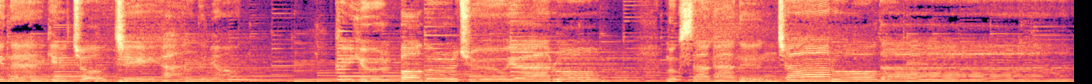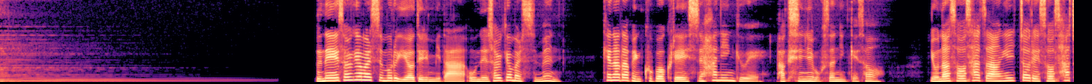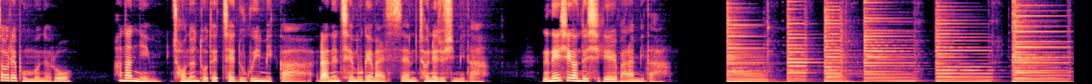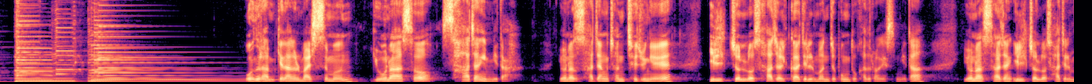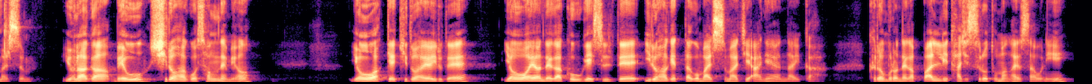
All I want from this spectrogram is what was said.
악인의 길 쫓지 않으면 그 율법을 주야로 묵상하는 자로다 은혜의 설교 말씀으로 이어드립니다. 오늘 설교 말씀은 캐나다 밴쿠버 그레이스 한인교회 박신일 목사님께서 요나서 4장 1절에서 4절의 본문으로 하나님, 저는 도대체 누구입니까? 라는 제목의 말씀 전해주십니다. 은혜 시간 되시길 바랍니다. 오늘 함께 나눌 말씀은 요나서 4장입니다. 요나서 4장 전체 중에 1절로 4절까지를 먼저 봉독하도록 하겠습니다. 요나서 4장 1절로 4절 말씀. 요나가 매우 싫어하고 성내며 여호와께 기도하여 이르되 여호와여 내가 고국에 있을 때 이러하겠다고 말씀하지 아니하였나이까 그러므로 내가 빨리 다시스로 도망하였사오니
